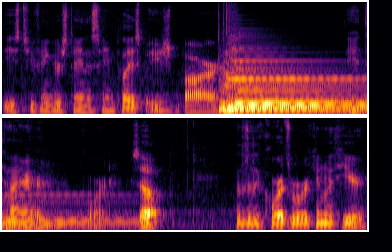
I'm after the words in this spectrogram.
these two fingers stay in the same place, but you just bar the entire chord. So, those are the chords we're working with here,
